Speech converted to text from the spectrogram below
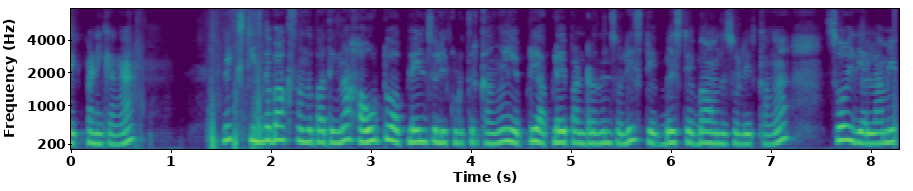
செக் பண்ணிக்கோங்க. நெக்ஸ்ட் இந்த பாக்ஸ் வந்து பார்த்திங்கன்னா ஹவு டு அப்ளைன்னு சொல்லி கொடுத்துருக்காங்க. எப்படி அப்ளை பண்ணுறதுன்னு சொல்லி ஸ்டெப் பை ஸ்டெப்பாக வந்து சொல்லியிருக்காங்க. ஸோ இது எல்லாமே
